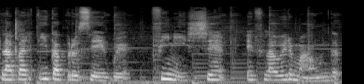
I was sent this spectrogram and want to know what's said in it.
La partita prosegue, finisce e Flower Mound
